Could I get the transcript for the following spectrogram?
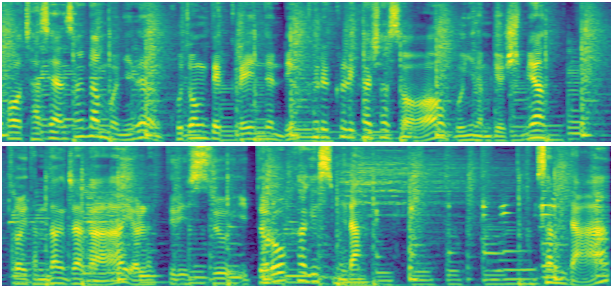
더 자세한 상담 문의는 고정 댓글에 있는 링크를 클릭하셔서 문의 남겨주시면 저희 담당자가 연락드릴 수 있도록 하겠습니다. 감사합니다.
